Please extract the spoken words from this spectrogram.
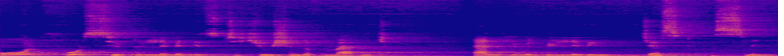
all force you to live in the institution of marriage and you will be living just a slave.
